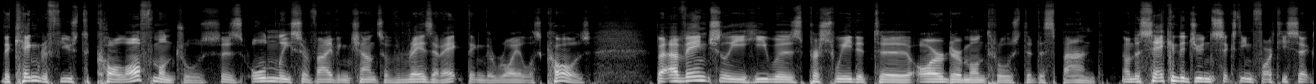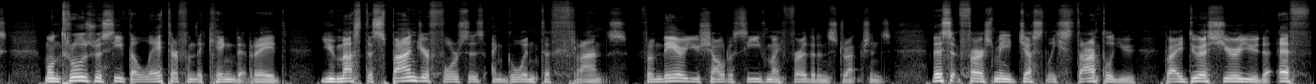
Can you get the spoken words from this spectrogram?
the king refused to call off Montrose, his only surviving chance of resurrecting the royalist cause. But eventually he was persuaded to order Montrose to disband. On the 2nd of June 1646, Montrose received a letter from the king that read, You must disband your forces and go into France. From there you shall receive my further instructions. This at first may justly startle you, but I do assure you that if,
